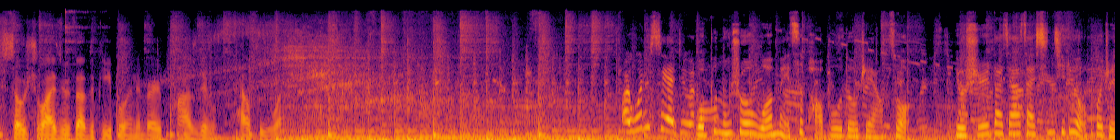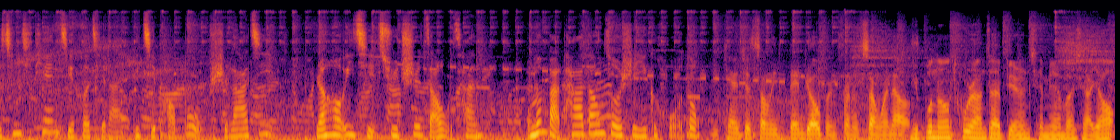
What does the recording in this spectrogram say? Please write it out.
socialize with other people in a very positive, healthy way. 我不能说我每次跑步都这样做，有时大家在星期六或者星期天集合起来一起跑步拾垃圾，然后一起去吃早午餐。我们把它当做是一个活动。你不能突然在别人前面弯下腰，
